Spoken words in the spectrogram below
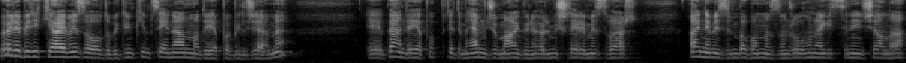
Böyle bir hikayemiz oldu bugün. Kimse inanmadı yapabileceğime. E, ben de yapıp dedim hem cuma günü ölmüşlerimiz var. Annemizin babamızın ruhuna gitsin inşallah.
